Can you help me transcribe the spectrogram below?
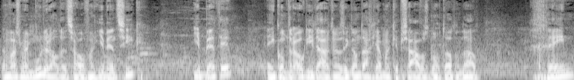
dan was mijn moeder altijd zo van: je bent ziek, je bed in en je komt er ook niet uit. En als ik dan dacht, ja, maar ik heb s'avonds nog dat en dat. Geen,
